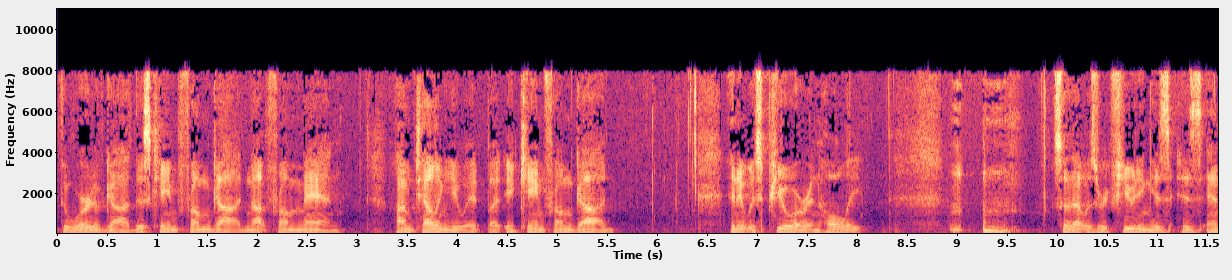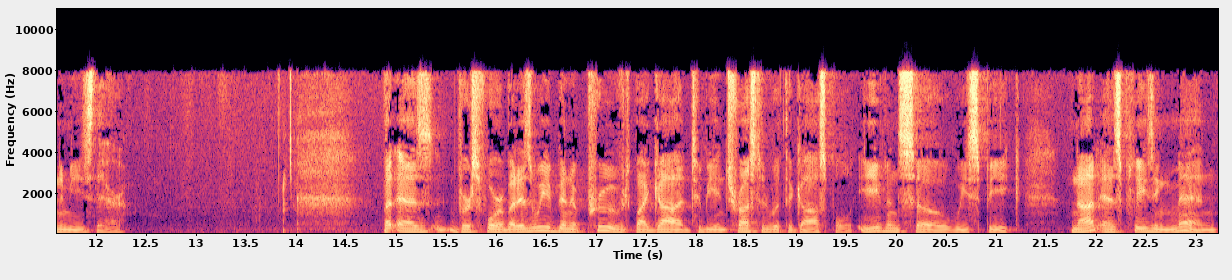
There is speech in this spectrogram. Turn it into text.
the word of God. This came from God, not from man. I'm telling you it, but it came from God. And it was pure and holy. so that was refuting his, his enemies there. But as, verse 4, but as we have been approved by God to be entrusted with the gospel, even so we speak, not as pleasing men,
